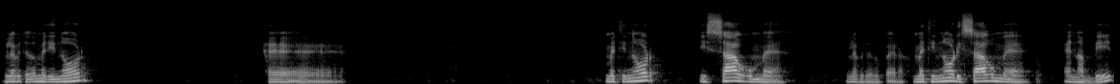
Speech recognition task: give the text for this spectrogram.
βλέπετε εδώ με την OR, ε, με την OR εισάγουμε, βλέπετε εδώ πέρα, με την OR εισάγουμε ένα bit,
